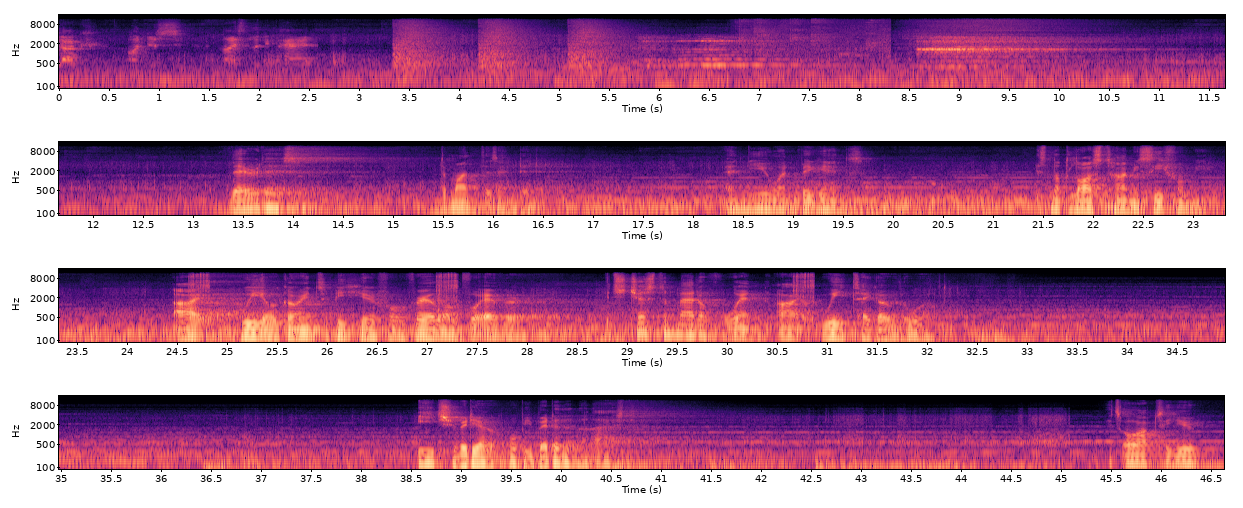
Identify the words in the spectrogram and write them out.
stuck on this nice lily pad. There it is. The month has ended. A new one begins. It's not the last time you see from me. I, we are going to be here for very long forever. It's just a matter of when I, we take over the world. Each video will be better than the last. It's all up to you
